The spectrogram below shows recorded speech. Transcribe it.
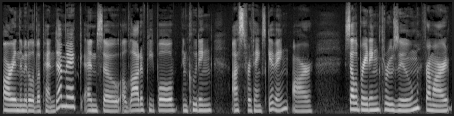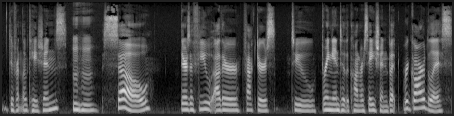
are in the middle of a pandemic, and so a lot of people, including us for Thanksgiving, are celebrating through Zoom from our different locations. Mm-hmm. So there's a few other factors to bring into the conversation, but regardless,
